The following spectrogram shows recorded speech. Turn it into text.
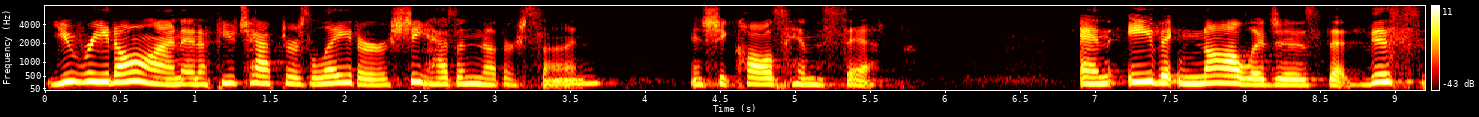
You read on, and a few chapters later, she has another son, and she calls him Seth. And Eve acknowledges that this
